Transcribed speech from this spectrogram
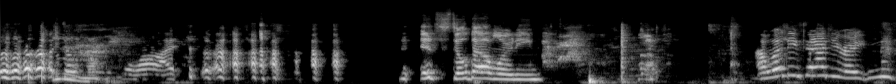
Mm. a lot. It's still downloading. I wasn't exaggerating.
